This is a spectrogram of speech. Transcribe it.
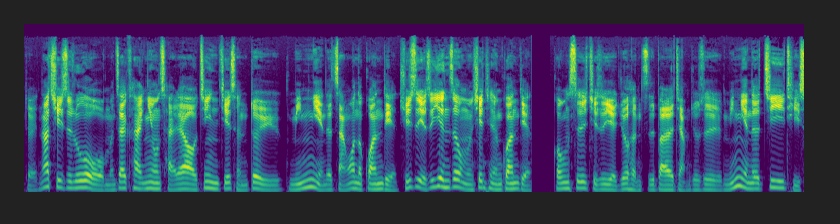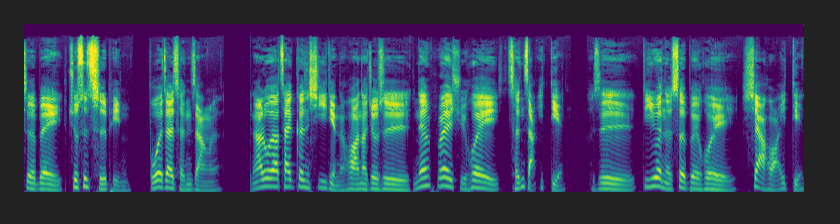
对，那其实如果我们在看应用材料经营阶层对于明年的展望的观点，其实也是验证我们先前的观点。公司其实也就很直白的讲，就是明年的记忆体设备就是持平，不会再成长了。那如果要再更细一点的话，那就是 NAND Flash 会成长一点，可是 DRAM 的设备会下滑一点。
